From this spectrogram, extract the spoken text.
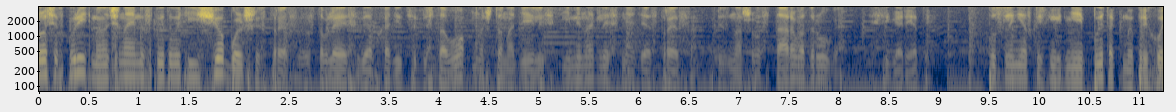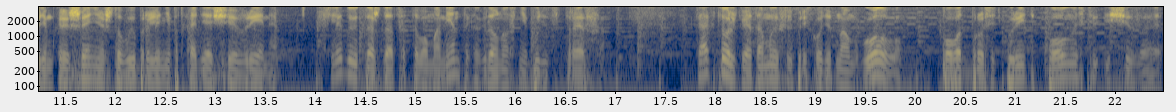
Бросив курить, мы начинаем испытывать еще больший стресс, заставляя себя обходиться без того, на что надеялись именно для снятия стресса, без нашего старого друга – сигареты. После нескольких дней пыток мы приходим к решению, что выбрали неподходящее время. Следует дождаться того момента, когда у нас не будет стресса. Как только эта мысль приходит нам в голову, повод бросить курить полностью исчезает.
